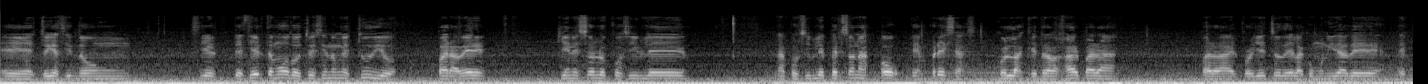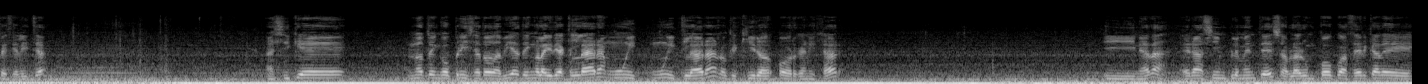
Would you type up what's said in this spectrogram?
Eh, estoy haciendo un, de cierto modo, estoy haciendo un estudio para ver quiénes son los posibles, las posibles personas o empresas con las que trabajar para, para el proyecto de la comunidad de, especialistas. Así que no tengo prisa todavía, tengo la idea clara, muy, muy clara, lo que quiero organizar y nada, era simplemente eso, hablar un poco acerca de,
